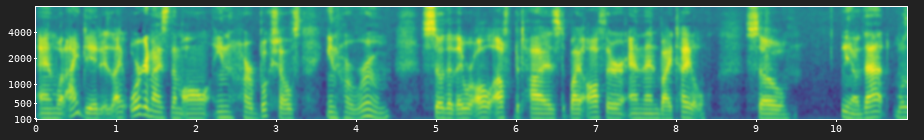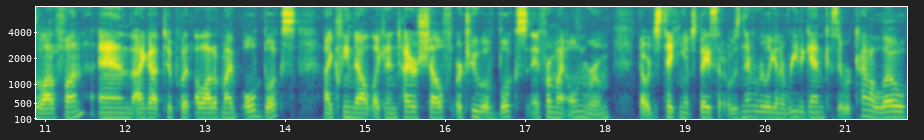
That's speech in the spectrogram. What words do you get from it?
And what I did is I organized them all in her bookshelves in her room so that they were all alphabetized by author and then by title. So, you know, that was a lot of fun, and I got to put a lot of my old books. I cleaned out like an entire shelf or two of books eh, from my own room that were just taking up space that I was never really going to read again because they were kind of low.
